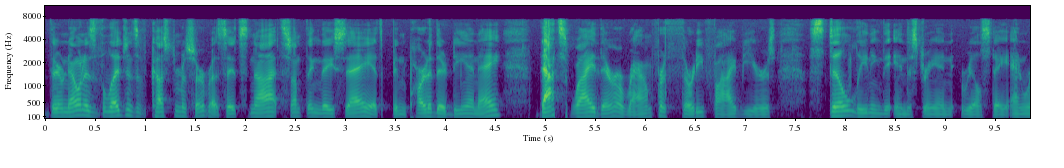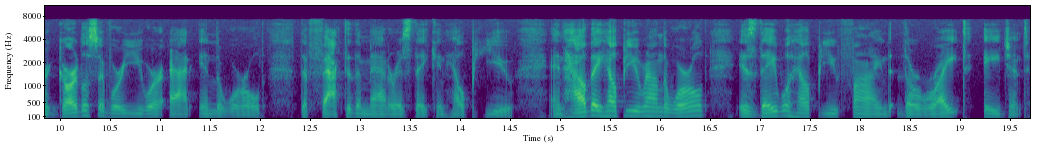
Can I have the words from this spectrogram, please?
they're known as the legends of customer service. It's not something they say, it's been part of their DNA. That's why they're around for 35 years, still leading the industry in real estate. And regardless of where you are at in the world, the fact of the matter is they can help you. And how they help you around the world is they will help you find the right agent,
